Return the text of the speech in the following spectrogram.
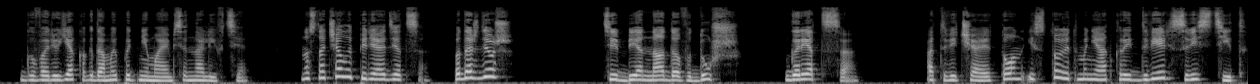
— говорю я, когда мы поднимаемся на лифте. «Но сначала переодеться. Подождешь?» «Тебе надо в душ. Греться», — отвечает он, и стоит мне открыть дверь, свистит.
